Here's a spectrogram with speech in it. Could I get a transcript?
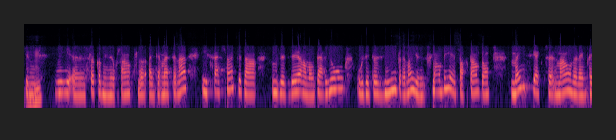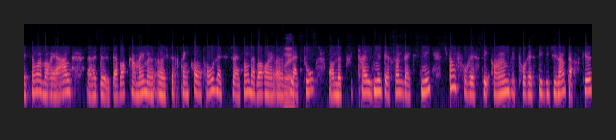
qui mm-hmm euh, ça comme une urgence internationale. Et sachant que dans, comme je le disais, en Ontario, aux États-Unis, vraiment, il y a une flambée importante. Donc, même si actuellement, on a l'impression à Montréal euh, d'avoir quand même un, certain contrôle de la situation, d'avoir un, plateau, on a plus de 13 000 personnes vaccinées, je pense qu'il faut rester humble, il faut rester vigilant parce que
